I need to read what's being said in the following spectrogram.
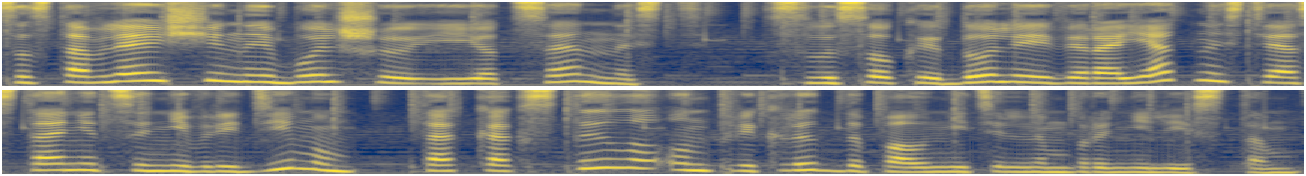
составляющий наибольшую ее ценность, с высокой долей вероятности останется невредимым, так как с тыла он прикрыт дополнительным бронелистом.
